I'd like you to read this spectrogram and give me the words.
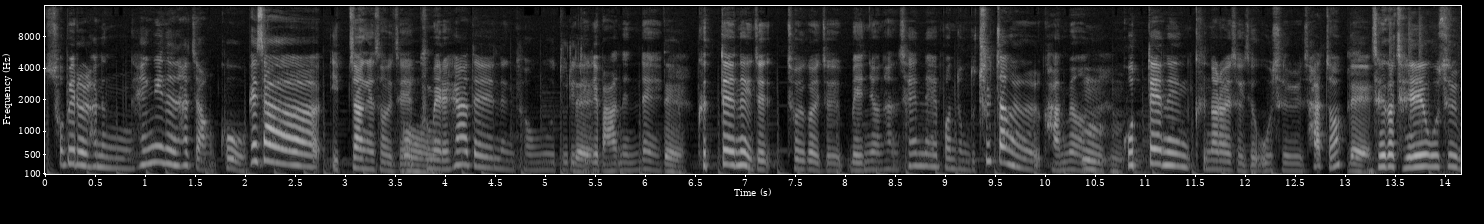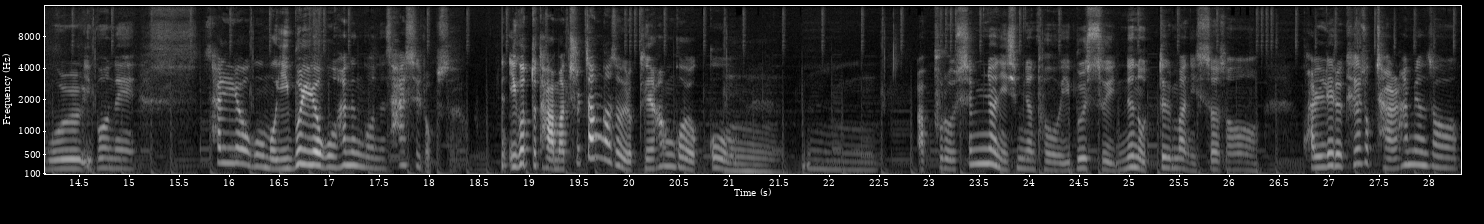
소비를 하는 행위는 하지 않고 회사 입장에서 이제 어. 구매를 해야 되는 경우들이 네. 되게 많은데 네. 그때는 이제 저희가 이제 매년 한 세네 번 정도 출장을 가면 음, 음, 그때는 그 나라에서 이제 옷을 사죠. 네. 제가 제 옷을 뭘 이번에 살려고 뭐 입으려고 하는 거는 사실 없어요. 이것도 다 아마 출장 가서 이렇게 한 거였고 음. 음, 앞으로 10년, 20년 더 입을 수 있는 옷들만 있어서 관리를 계속 잘 하면서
